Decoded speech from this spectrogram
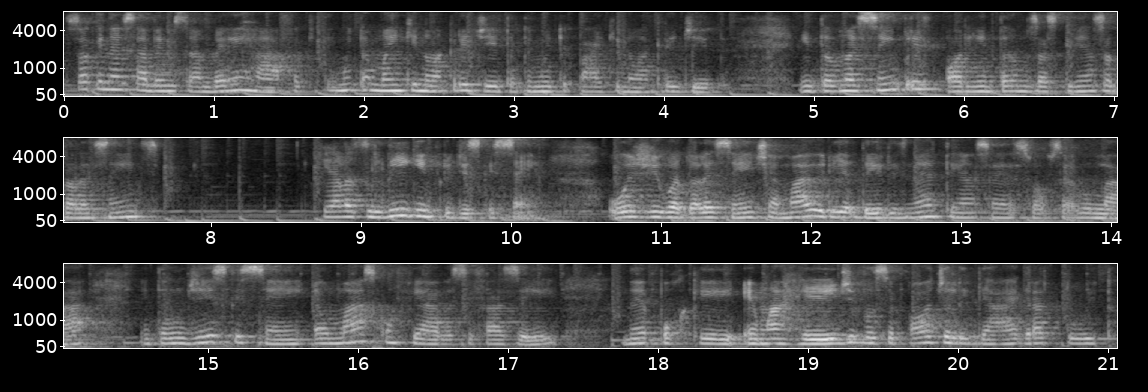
Só que nós sabemos também, Rafa, que tem muita mãe que não acredita, tem muito pai que não acredita. Então, nós sempre orientamos as crianças e adolescentes que elas liguem para o Disque 100 Hoje o adolescente, a maioria deles, né, tem acesso ao celular, então o Disque 100 é o mais confiável a se fazer, né, porque é uma rede, você pode ligar, é gratuito,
